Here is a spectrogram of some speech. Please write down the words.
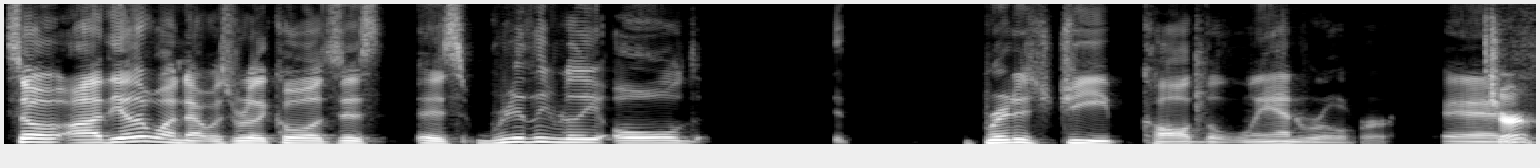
So uh, the other one that was really cool is this is really really old British Jeep called the Land Rover. And Sure.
